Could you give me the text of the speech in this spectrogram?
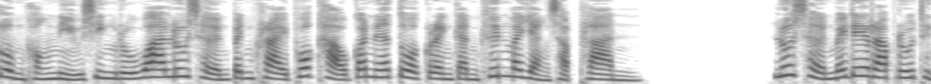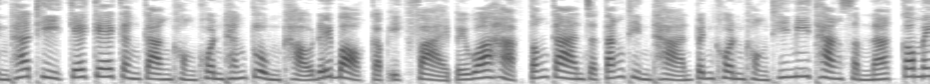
กลุ่มของหนิวชิงรู้ว่าลู่เฉินเป็นใครพวกเขาก็เนื้อตัวเกรงกันขึ้นมาอย่างฉับพลัน ลู่เฉินไม่ได้รับรู้ถึงท่าทีเก้ๆกังๆ ของคนทั้งกลุ่มเขาได้บอกกับอีกฝ่ายไปว่าหากต้องการจะตั้งถิ่นฐานเป็นคนของที่นี่ทางสำนักก็ไม่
